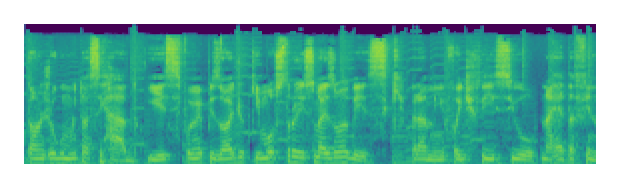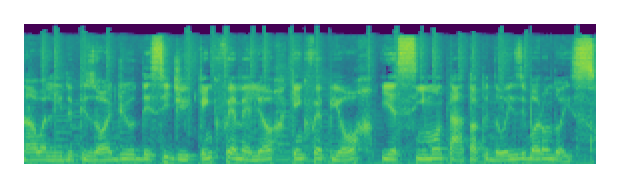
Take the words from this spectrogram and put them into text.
tá um jogo muito acirrado. E esse foi um episódio que mostrou isso mais uma vez. Que para mim foi difícil na reta final ali do episódio decidir quem que foi a melhor, quem que foi a pior. E assim montar top 2 e bottom 2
